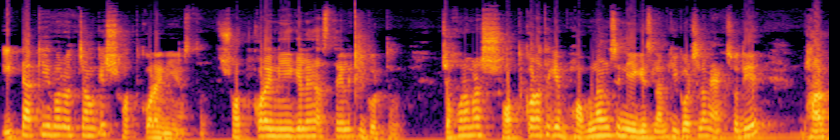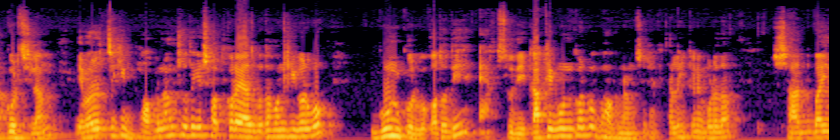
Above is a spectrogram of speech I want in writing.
এটাকে এবার হচ্ছে আমাকে শতকরায় নিয়ে আসতে হবে। শতকরায় নিয়ে গেলে আসতে গেলে কি করতে হবে? যখন আমরা শতকরা থেকে ভগ্নাংশে নিয়ে গেছিলাম, কি করছিলাম? একশো দিয়ে ভাগ করছিলাম। এবার হচ্ছে কি ভগ্নাংশ থেকে শতকরায় আসব, তখন কি করব? গুণ করব। কত দিয়ে? একশো দিয়ে। কাকে গুণ করব? ভগ্নাংশটাকে। তাহলে এখানে করে দাও। সাত বাই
